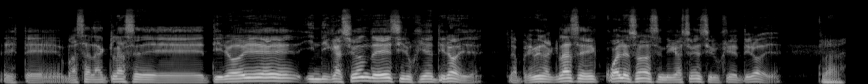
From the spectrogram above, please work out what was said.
Este, vas a la clase de tiroides, indicación de cirugía de tiroides. La primera clase es cuáles son las indicaciones de cirugía de tiroides. Claro.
